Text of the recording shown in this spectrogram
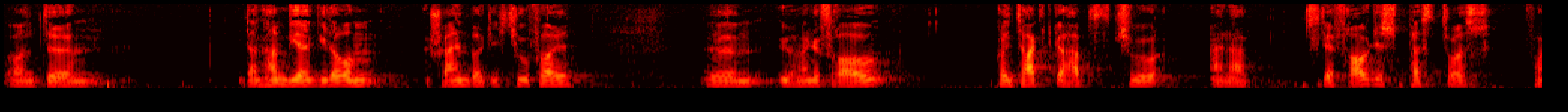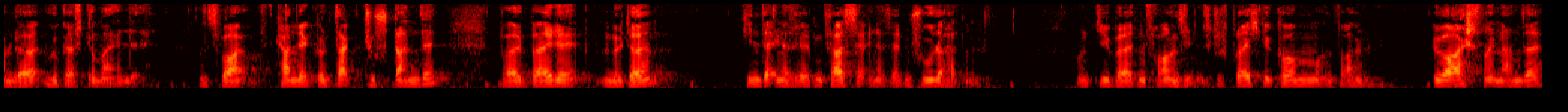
Und ähm, dann haben wir wiederum scheinbar durch Zufall ähm, über meine Frau Kontakt gehabt zu, einer, zu der Frau des Pastors von der Lukasgemeinde. Und zwar kam der Kontakt zustande, weil beide Mütter Kinder in derselben Klasse, in derselben Schule hatten. Und die beiden Frauen sind ins Gespräch gekommen und waren überrascht voneinander.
